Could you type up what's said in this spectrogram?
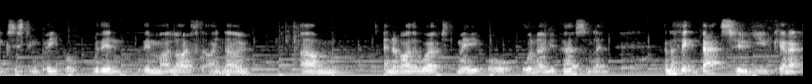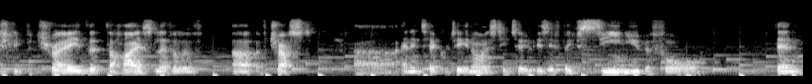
existing people within within my life that I know, um, and have either worked with me or, or know me personally. And I think that's who you can actually portray the, the highest level of uh, of trust uh, and integrity and honesty to is if they've seen you before, then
